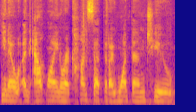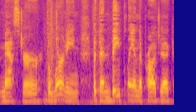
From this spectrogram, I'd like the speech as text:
you know, an outline or a concept that I want them to master the learning, but then they plan the project,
